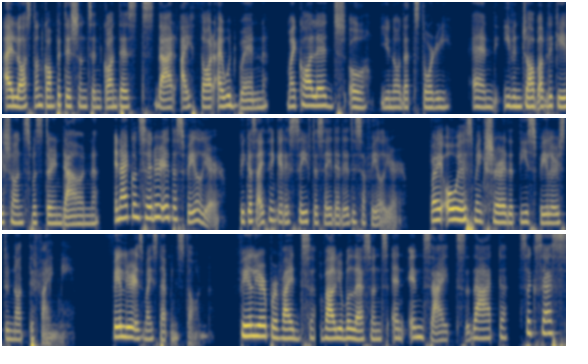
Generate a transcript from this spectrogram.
I lost on competitions and contests that I thought I would win. My college, oh, you know that story. And even job applications was turned down. And I consider it as failure because I think it is safe to say that it is a failure. But I always make sure that these failures do not define me. Failure is my stepping stone. Failure provides valuable lessons and insights that success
